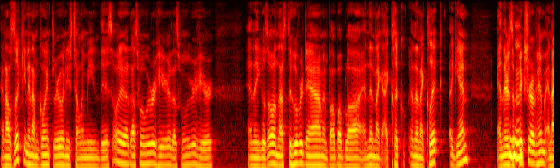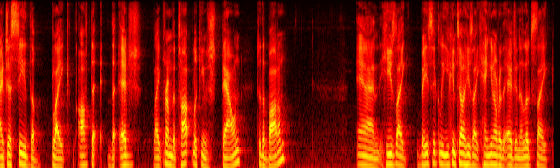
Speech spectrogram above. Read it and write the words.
and I was looking, and I'm going through, and he's telling me this, oh yeah, that's when we were here, that's when we were here. And then he goes, "Oh, and that's the Hoover Dam, and blah blah blah." And then like I click, and then I click again, and there's Mhm. a picture of him, and I just see the like off the the edge, like from the top looking down to the bottom, and he's like basically you can tell he's like hanging over the edge, and it looks like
